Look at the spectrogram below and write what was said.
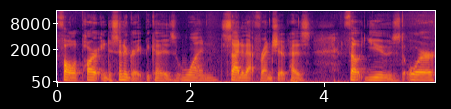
fall apart and disintegrate because one side of that friendship has felt used or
